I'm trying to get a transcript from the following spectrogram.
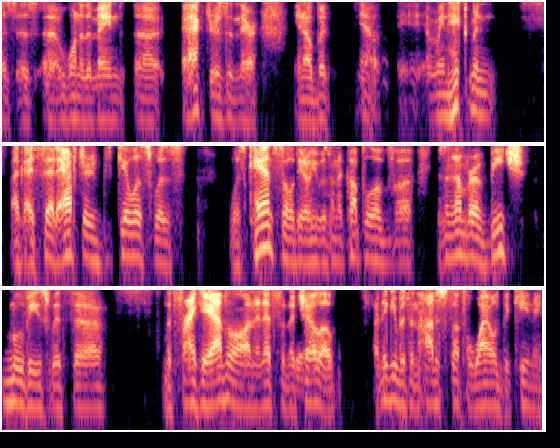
as, as uh, one of the main uh, actors in there, you know. But you know, I mean Hickman, like I said, after Gillis was was canceled, you know, he was in a couple of uh, he was in a number of beach movies with uh, with Frankie Avalon and Annette Funicello. I think he was in How to Stuff a Wild Bikini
